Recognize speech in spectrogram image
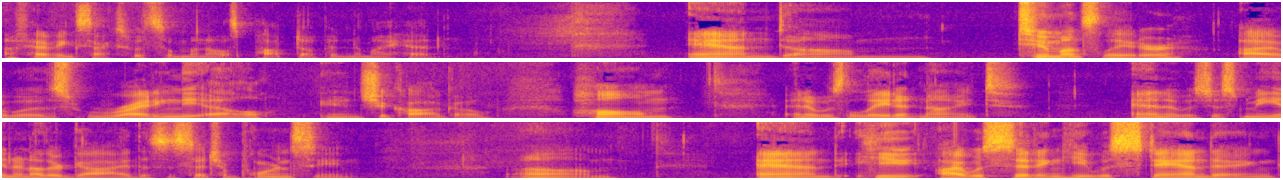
of having sex with someone else popped up into my head. And um, two months later, I was riding the L in Chicago home, and it was late at night, and it was just me and another guy. This is such a porn scene. Um, and he, I was sitting, he was standing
